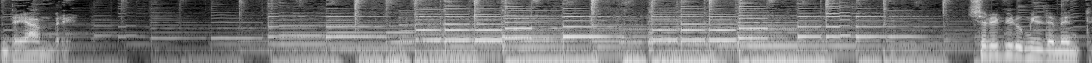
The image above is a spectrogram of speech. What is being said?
de hambre. Sé vivir humildemente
